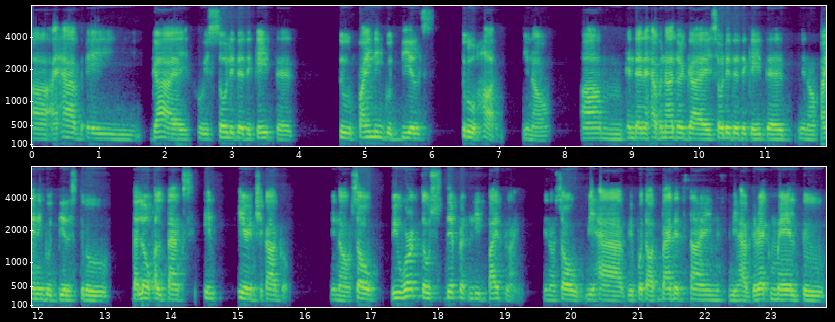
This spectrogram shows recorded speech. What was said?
uh, i have a guy who is solely dedicated to finding good deals through hud you know um, and then i have another guy solely dedicated you know finding good deals through the local banks in here in Chicago. You know, so we work those different lead pipelines. You know, so we have we put out bandit signs, we have direct mail to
